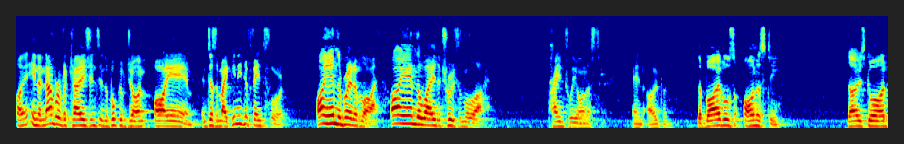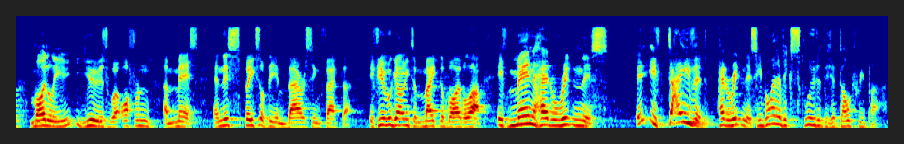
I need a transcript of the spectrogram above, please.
uh, in a number of occasions in the book of John, I am, and doesn't make any defense for it. I am the bread of life. I am the way, the truth, and the life. Painfully honest and open. The Bible's honesty, those God mightily used, were often a mess. And this speaks of the embarrassing factor. If you were going to make the Bible up, if men had written this, if David had written this, he might have excluded the adultery part.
